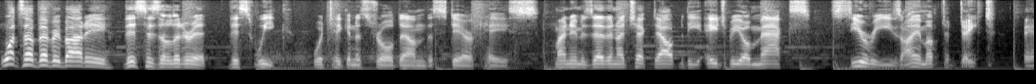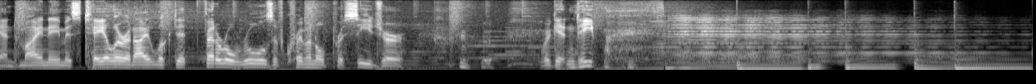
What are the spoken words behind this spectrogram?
What's up, everybody? This is Illiterate. This week, we're taking a stroll down the staircase. My name is Evan. I checked out the HBO Max series. I am up to date. And my name is Taylor, and I looked at federal rules of criminal procedure. We're getting deep.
